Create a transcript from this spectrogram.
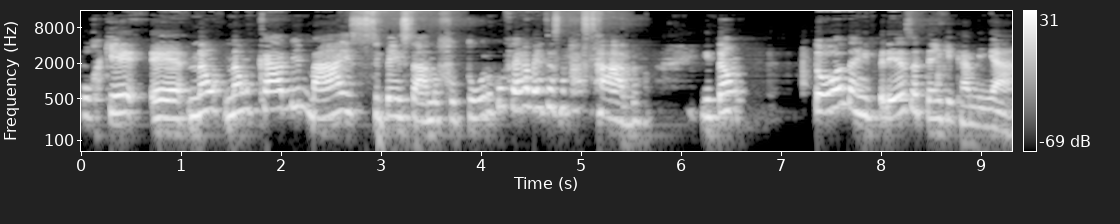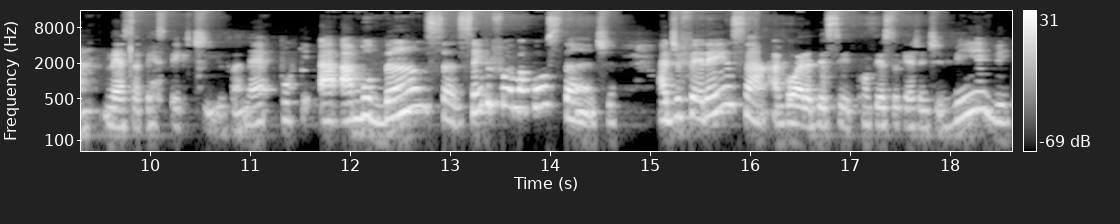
porque é, não, não cabe mais se pensar no futuro com ferramentas no passado. Então, toda empresa tem que caminhar nessa perspectiva, né? Porque a, a mudança sempre foi uma constante. A diferença agora desse contexto que a gente vive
